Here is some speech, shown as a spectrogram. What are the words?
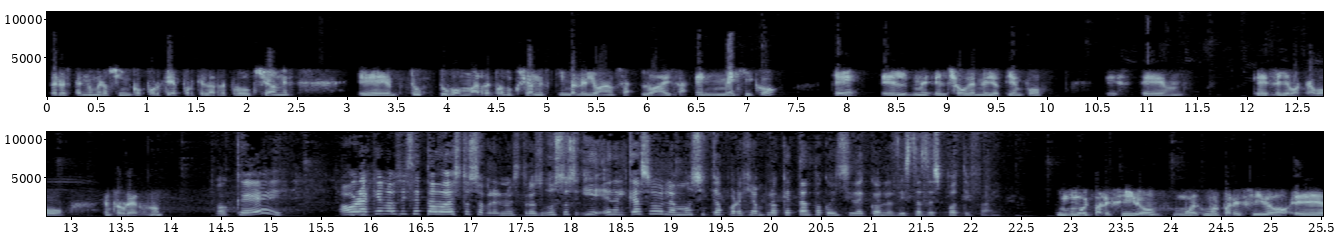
pero está en número 5. ¿Por qué? Porque las reproducciones, eh, tuvo más reproducciones Kimberly Loaiza, Loaiza en México que el, el show de medio tiempo este que se llevó a cabo en febrero, ¿no? Ok. Ahora, ¿qué nos dice todo esto sobre nuestros gustos? Y en el caso de la música, por ejemplo, ¿qué tanto coincide con las listas de Spotify? Muy parecido, muy, muy parecido. Eh,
